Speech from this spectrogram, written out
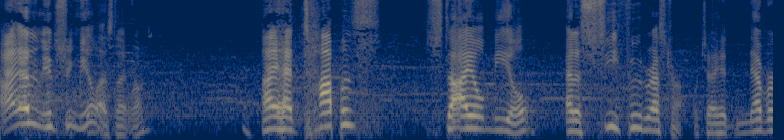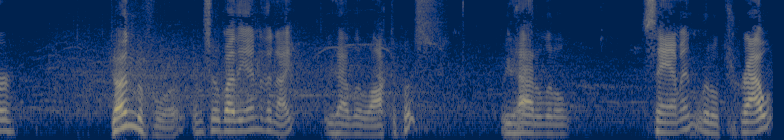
I had an interesting meal last night, Ron. I had tapas style meal at a seafood restaurant, which I had never done before. And so by the end of the night, we'd had a little octopus, we'd had a little salmon, little trout,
